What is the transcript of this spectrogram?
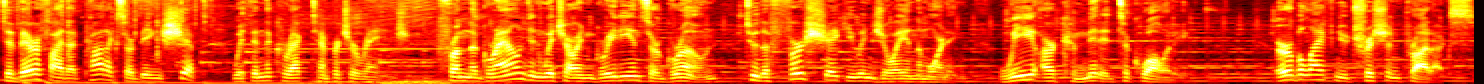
to verify that products are being shipped within the correct temperature range. From the ground in which our ingredients are grown to the first shake you enjoy in the morning, we are committed to quality. Herbalife Nutrition Products,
